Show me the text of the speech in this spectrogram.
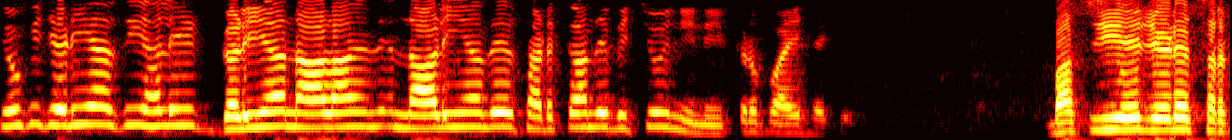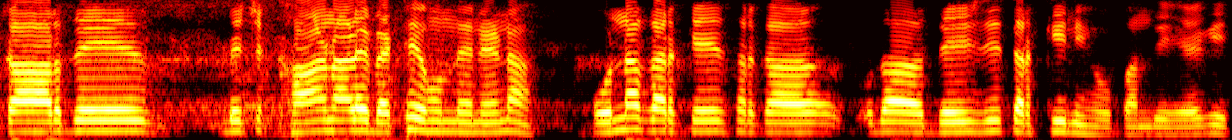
ਕਿਉਂਕਿ ਜਿਹੜੀਆਂ ਅਸੀਂ ਹਲੇ ਗਲੀਆਂ ਨਾਲਾਂ ਨਾਲੀਆਂ ਦੇ ਸੜਕਾਂ ਦੇ ਵਿੱਚੋਂ ਹੀ ਨਹੀਂ ਨਿਕਲ ਪਾਏ ਹੈਗੇ। ਬਸ ਜੀ ਇਹ ਜਿਹੜੇ ਸਰਕਾਰ ਦੇ ਵਿੱਚ ਖਾਣ ਵਾਲੇ ਬੈਠੇ ਹੁੰਦੇ ਨੇ ਨਾ ਉਹਨਾਂ ਕਰਕੇ ਸਰਕਾਰ ਉਹਦਾ ਦੇਸ਼ ਦੀ ਤਰੱਕੀ ਨਹੀਂ ਹੋ ਪਾਉਂਦੀ ਹੈਗੀ।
